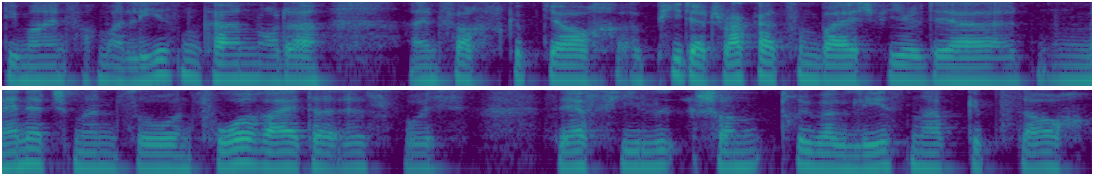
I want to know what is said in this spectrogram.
die man einfach mal lesen kann? Oder einfach, es gibt ja auch Peter Drucker zum Beispiel, der Management so ein Vorreiter ist, wo ich sehr viel schon drüber gelesen habe. Gibt es da auch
